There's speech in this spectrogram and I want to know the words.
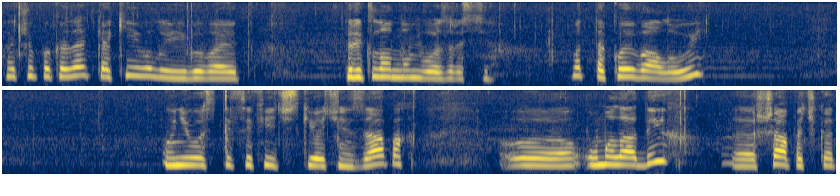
хочу показать, какие валуи бывают в преклонном возрасте. Вот такой валуй. У него специфический очень запах. Э, у молодых э, шапочка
